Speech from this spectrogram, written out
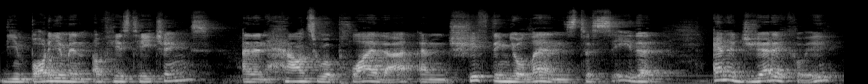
the embodiment of his teachings and then how to apply that and shifting your lens to see that energetically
